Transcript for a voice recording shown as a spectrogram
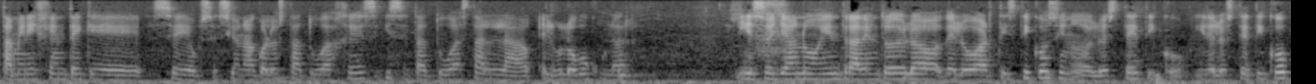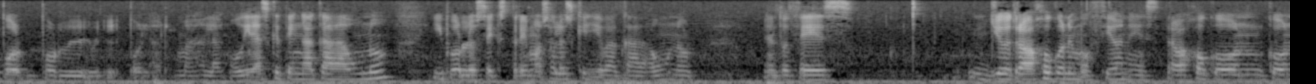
también hay gente que se obsesiona con los tatuajes y se tatúa hasta la- el globo ocular. Y eso ya no entra dentro de lo, de lo artístico, sino de lo estético. Y de lo estético por, por, por las, las movidas que tenga cada uno y por los extremos a los que lleva cada uno. Entonces, yo trabajo con emociones, trabajo con... con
